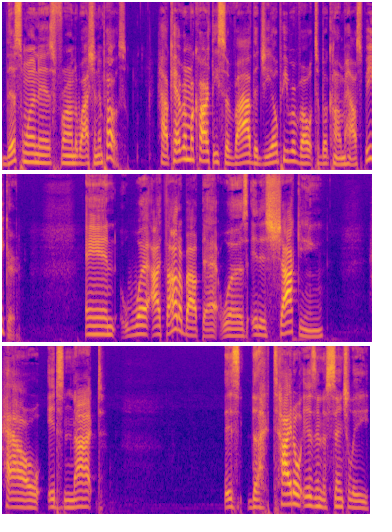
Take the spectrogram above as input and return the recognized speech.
This one is from the Washington Post. How Kevin McCarthy survived the GOP revolt to become House Speaker. And what I thought about that was it is shocking how it's not it's the title isn't essentially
